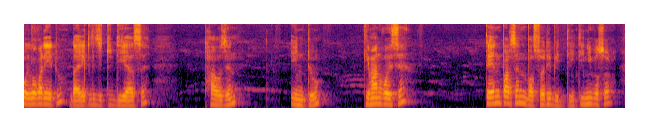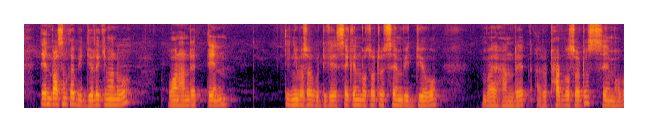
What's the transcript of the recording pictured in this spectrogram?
কৰিব পাৰি এইটো। ডাইৰেক্টলি যিটো দিয়া আছে থাউজেণ্ড ইনটু কিমান কৈছে টেন পাৰ্চেণ্ট বছৰি বৃদ্ধি তিনি বছৰ টেন পাৰ্চেণ্টকৈ বৃদ্ধি হ'লে কিমান হ'ব? ওৱান হাণ্ড্ৰেড টেন তিনি বছৰ গতিকে ছেকেণ্ড বছৰটো ছেম বৃদ্ধি হ'ব বাই হাণ্ড্ৰেড আৰু থাৰ্ড বছৰটো ছেম হ'ব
